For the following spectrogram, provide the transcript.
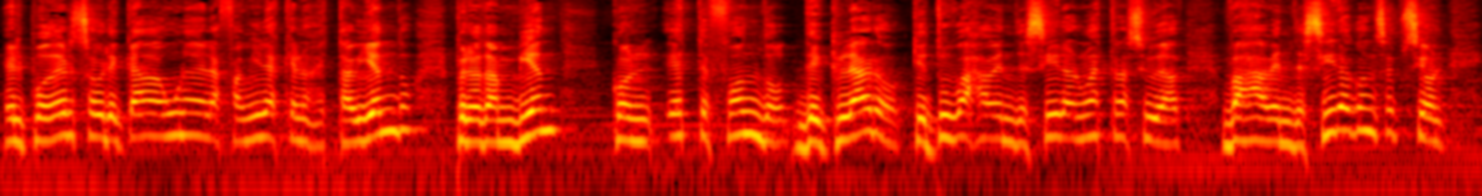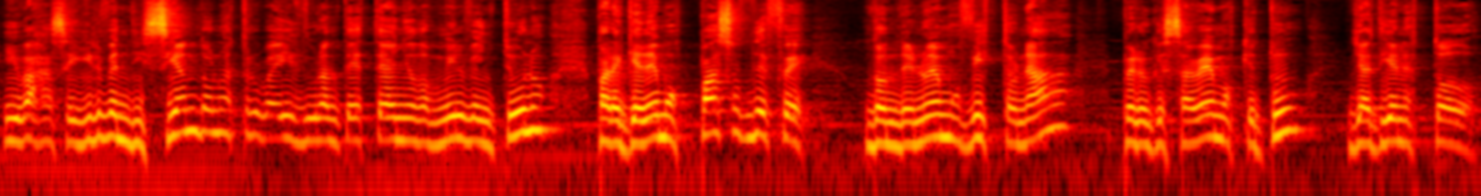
el poder sobre cada una de las familias que nos está viendo, pero también con este fondo declaro que tú vas a bendecir a nuestra ciudad, vas a bendecir a Concepción y vas a seguir bendiciendo a nuestro país durante este año 2021 para que demos pasos de fe donde no hemos visto nada, pero que sabemos que tú ya tienes todo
